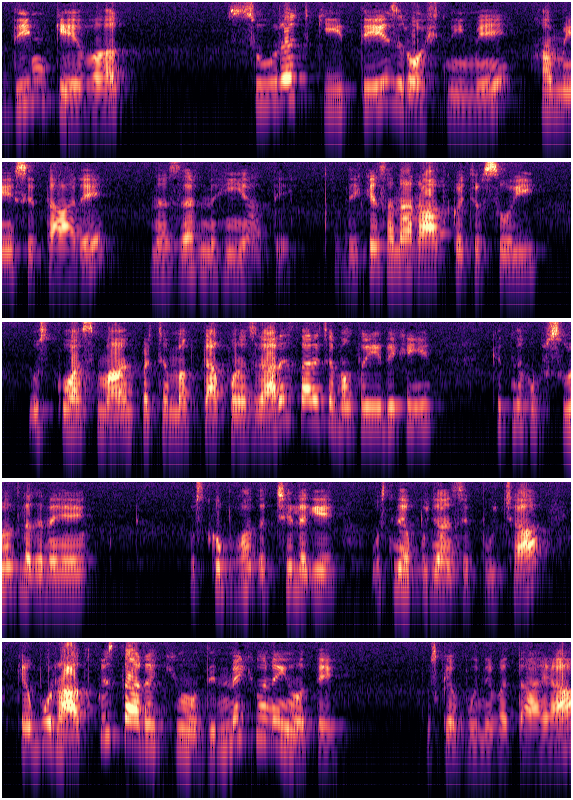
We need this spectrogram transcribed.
दिन के वक्त सूरज की तेज़ रोशनी में हमें सितारे नज़र नहीं आते। देखिए, सना रात को जब सोई, उसको आसमान पर चमकता, आपको नज़र आ रहा सितारे चमकता, ये देखेंगे। कितना खूबसूरत लग रहे हैं। उसको बहुत अच्छे लगे। उसने अबू जान से पूछा कि अबू, रात को सितारे क्यों, दिन में क्यों नहीं होते? उसके अबू ने बताया,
